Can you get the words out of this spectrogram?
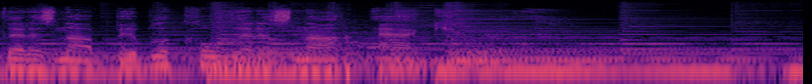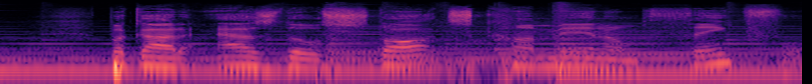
that is not biblical, that is not accurate. But God, as those thoughts come in, I'm thankful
